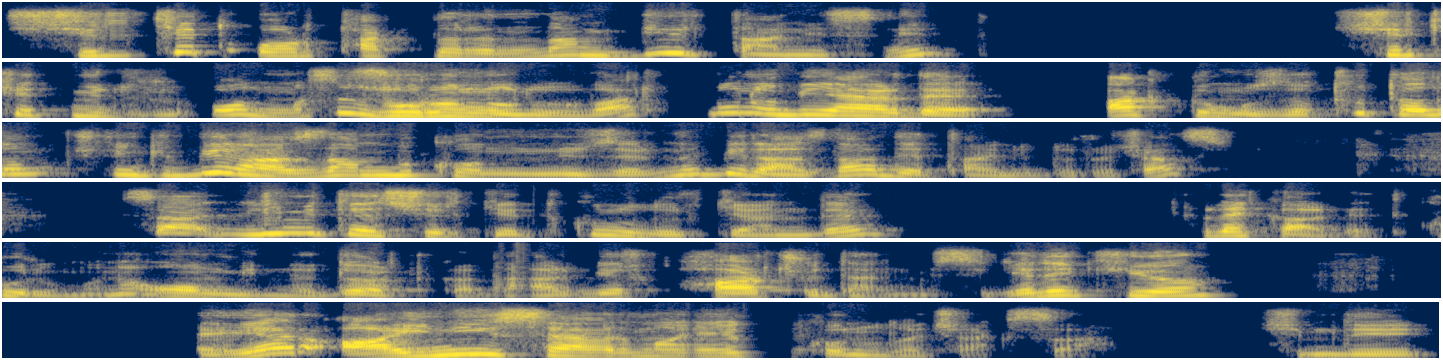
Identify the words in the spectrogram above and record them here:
şirket ortaklarından bir tanesinin şirket müdürü olması zorunluluğu var. Bunu bir yerde aklımızda tutalım. Çünkü birazdan bu konunun üzerine biraz daha detaylı duracağız. Mesela limited şirket kurulurken de rekabet kurumuna 10 binde 4 kadar bir harç ödenmesi gerekiyor. Eğer aynı sermaye konulacaksa, şimdi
